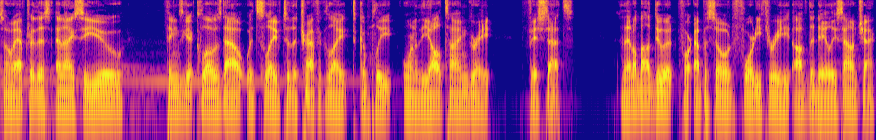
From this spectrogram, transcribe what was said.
So after this NICU, things get closed out with Slave to the Traffic Light to complete one of the all time great Phish sets. And that'll about do it for episode 43 of the Daily Sound Check.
